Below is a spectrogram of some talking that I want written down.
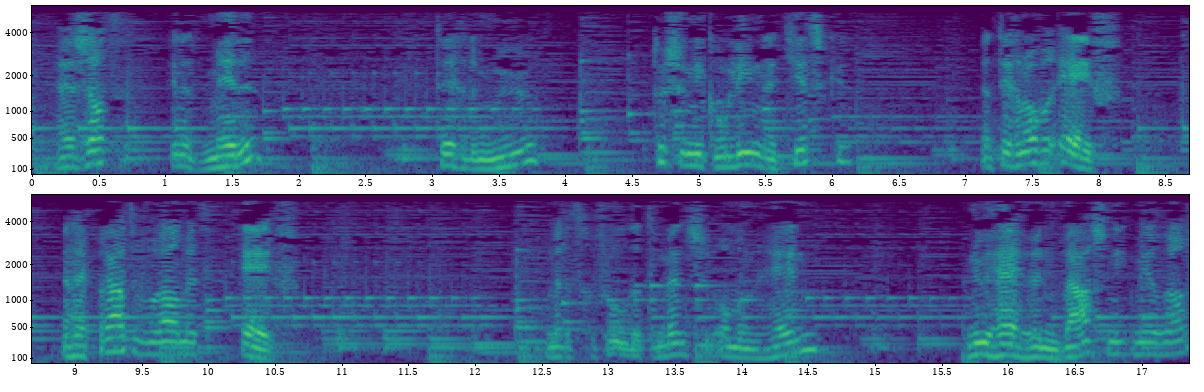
Hij zat in het midden, tegen de muur, tussen Nicolien en Tjitske en tegenover Eve. En hij praatte vooral met Eve. Met het gevoel dat de mensen om hem heen, nu hij hun baas niet meer was,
